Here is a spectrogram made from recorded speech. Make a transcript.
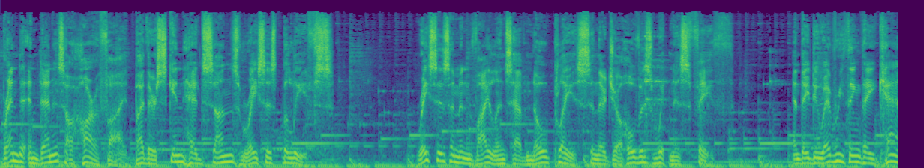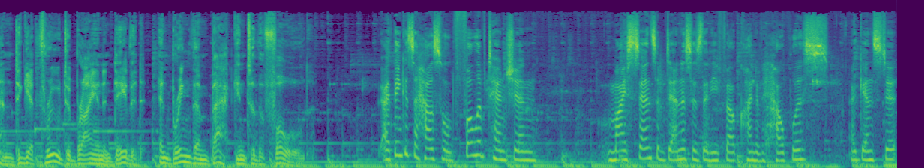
Brenda and Dennis are horrified by their skinhead son's racist beliefs. Racism and violence have no place in their Jehovah's Witness faith. And they do everything they can to get through to Brian and David and bring them back into the fold. I think it's a household full of tension my sense of Dennis is that he felt kind of helpless against it,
